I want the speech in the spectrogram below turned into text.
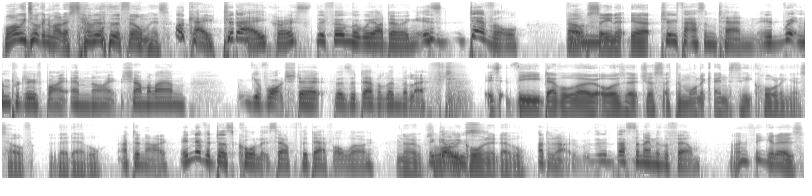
Why are we talking about this? Tell me what the film is. Okay, today, Chris, the film that we are doing is Devil. Oh, seen it? Yeah. 2010. It written and produced by M Night Shyamalan. You've watched it. There's a devil in the lift. Is it the devil though, or is it just a demonic entity calling itself the devil? I don't know. It never does call itself the devil, though. No. So It why are we goes- calling it devil? I don't know. That's the name of the film. I think it is.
